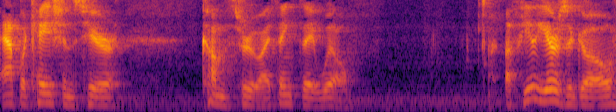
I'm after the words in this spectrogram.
applications here come through. I think they will. A few years ago,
